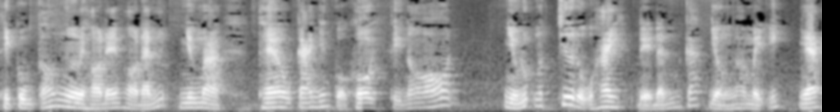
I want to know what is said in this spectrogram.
thì cũng có người họ đem họ đánh. Nhưng mà theo cá nhân của khôi thì nó nhiều lúc nó chưa đủ hay để đánh các dòng loa mỹ nha.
